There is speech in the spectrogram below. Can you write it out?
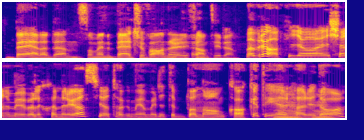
bära den som en badge of honor i framtiden. Vad bra, för jag känner mig väldigt generös. Jag har tagit med mig lite banankaka till er mm, här idag. Mm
